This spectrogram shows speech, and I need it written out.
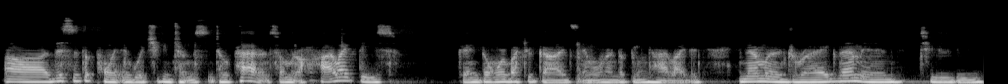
Uh, this is the point at which you can turn this into a pattern. So I'm going to highlight these. Okay, don't worry about your guides; they won't end up being highlighted. And then I'm going to drag them in to the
